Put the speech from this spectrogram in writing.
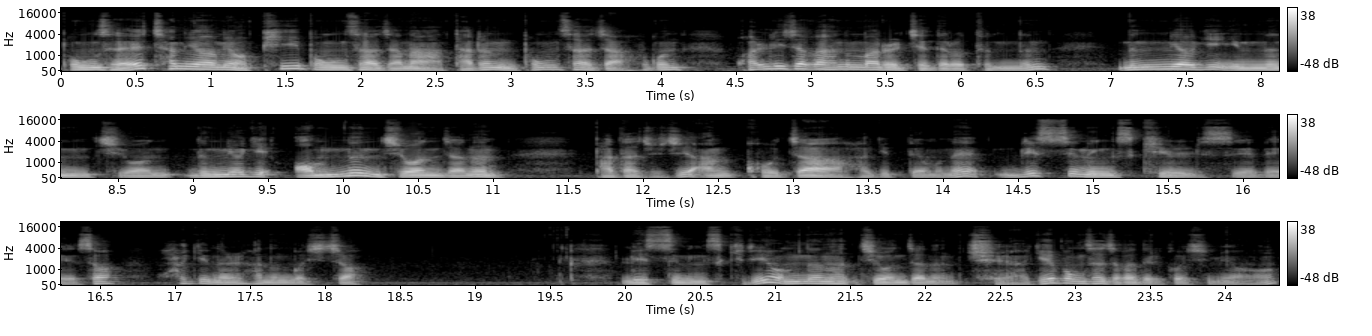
봉사에 참여하며 피봉사자나 다른 봉사자 혹은 관리자가 하는 말을 제대로 듣는 능력이 있는 지원, 능력이 없는 지원자는 받아주지 않고자 하기 때문에 listening skills에 대해서 확인을 하는 것이죠. listening skill이 없는 지원자는 최악의 봉사자가 될 것이며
